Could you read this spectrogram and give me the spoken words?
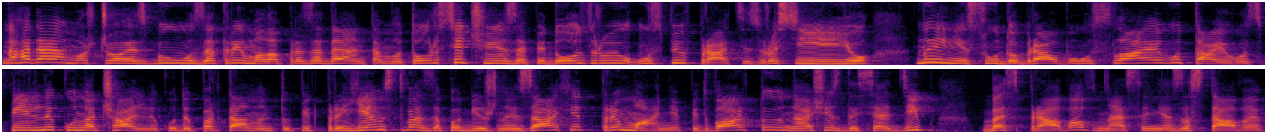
Нагадаємо, що СБУ затримала президента Моторсічі за підозрою у співпраці з Росією. Нині суд обрав Богуслаєву та його спільнику, начальнику департаменту підприємства запобіжний захід, тримання під вартою на 60 діб без права внесення застави.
